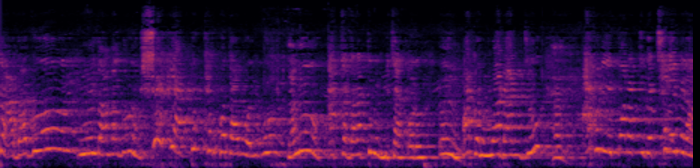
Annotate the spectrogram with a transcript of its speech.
দাদা গো দাদা গো সে কি এক দুঃখের কথা বলব? কেন আচ্ছা দাদা তুমি বিচার করো। এখন মডার্ন যুগ। হ্যাঁ। এখন এই মডার্ন যুগের ছেলেমেয়েরা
